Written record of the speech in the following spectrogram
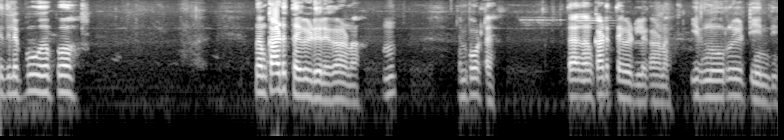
ഇതിൽ പോവപ്പോ നമുക്ക് അടുത്ത വീഡിയോയിൽ കാണാം. ഞാൻ പോട്ടെ. നമുക്ക് അടുത്ത വീഡിയോയിൽ കാണാം. ഇരുന്നൂറ് കിട്ടിയിട്ടുണ്ട്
